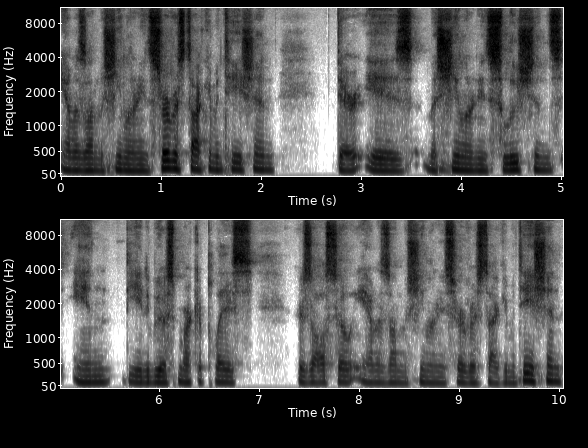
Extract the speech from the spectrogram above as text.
Amazon machine learning service documentation. There is machine learning solutions in the AWS marketplace. There's also Amazon machine learning service documentation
